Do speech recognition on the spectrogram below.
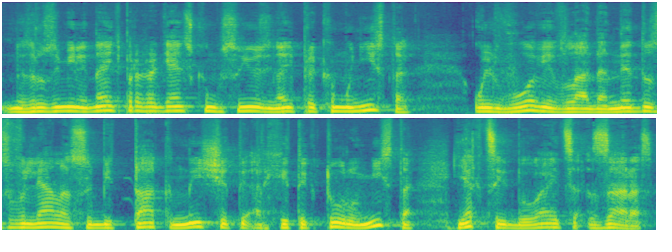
Незрозумілі навіть при Радянському Союзі, навіть при комуністах у Львові влада не дозволяла собі так нищити архітектуру міста, як це відбувається зараз.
